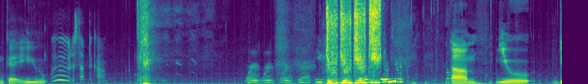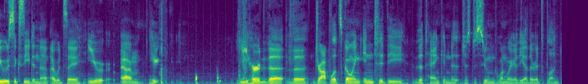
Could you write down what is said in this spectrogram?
Okay, you Woo, Decepticon. Um you do succeed in that i would say you um you, he heard the the droplets going into the the tank and just assumed one way or the other it's blood.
